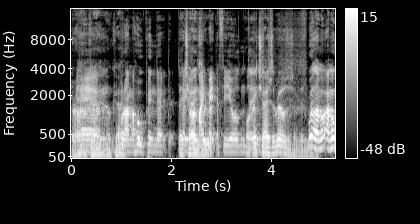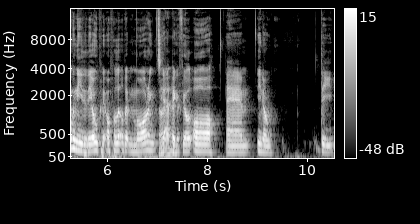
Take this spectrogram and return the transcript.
right. Okay. Um, Okay. But I'm hoping that, that They you know, I might the- make the field and What they change the rules or something? Well. I'm, I'm hoping either they open it up a little bit more and to Oh, get yeah. a bigger field, or um, you know, the,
